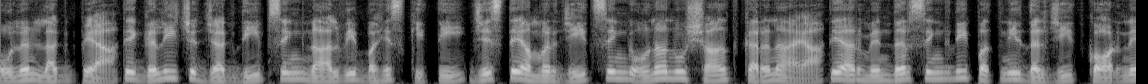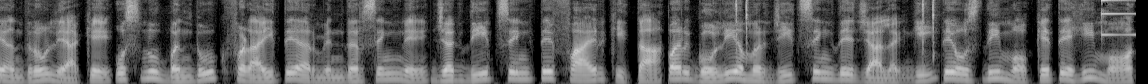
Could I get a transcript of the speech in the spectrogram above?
ਬੋਲਣ ਲੱਗ ਪਿਆ ਤੇ ਗਲੀ 'ਚ ਜਗਦੀਪ ਸਿੰਘ ਨਾਲ ਵੀ ਬਹਿਸ ਕੀਤੀ, ਜਿਸ ਤੇ ਅਮਰਜੀਤ ਸਿੰਘ ਉਹਨਾਂ ਨੂੰ ਸ਼ਾਂਤ ਕਰਨ ਆਇਆ ਤੇ ਅਰਮਿੰਦਰ ਸਿੰਘ ਦੀ ਪਤਨੀ ਦਲਜੀਤ ਕੌਰ ਨੇ ਅੰਦਰੋਂ ਲਿਆ ਕੇ ਉਸ ਨੂੰ ਬੰਦੂਕ ਫੜਾਈ ਤੇ ਅਰਮਿੰਦਰ ਸਿੰਘ ਨੇ ਜਗਦੀਪ ਸਿੰਘ ਤੇ ਫਾਇਰ ਕੀਤਾ, ਪਰ ਗੋਲੀ ਅਮਰਜੀਤ ਸਿੰਘ ਦੇ ਜਾ ਲੱਗੀ ਤੇ ਉਸ ਦੀ ਮੌਕੇ ਤੇ ਹੀ ਮੌਤ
